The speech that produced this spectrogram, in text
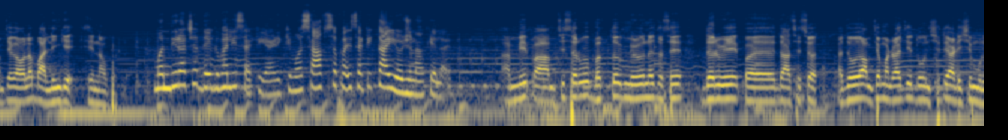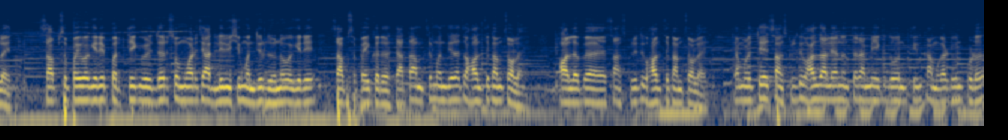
आमच्या गावाला बालिंगे हे नाव पडलं. मंदिराच्या देखभालीसाठी आणि किंवा साफसफाईसाठी काय योजना केल्या? आहेत आम्ही प- आमचे सर्व भक्त मिळूनच असे दरवेळी प असे स- जवळ आमच्या मंडळाची दोनशे ते अडीचशे मुलं आहेत. साफसफाई वगैरे प्रत्येक वेळी दर सोमवारच्या आदल्या दिवशी मंदिर धुणं वगैरे साफसफाई करत असते. आता आमचं मंदिराचं हॉलचं काम चालू आहे. हॉल सांस्कृतिक हॉलचं काम चालू आहे. त्यामुळे ते सांस्कृतिक हॉल झाल्यानंतर आम्ही एक दोन तीन कामगार ठेवून पुढं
